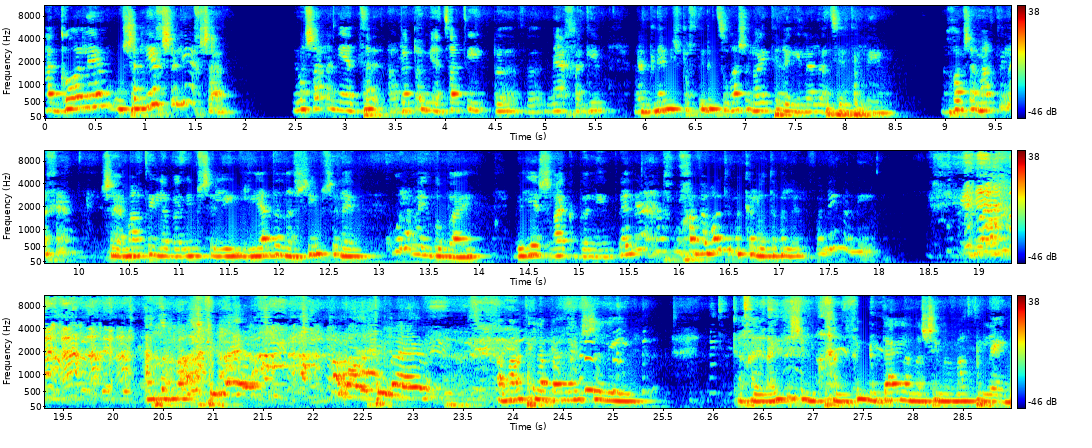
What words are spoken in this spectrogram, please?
הגולם הוא שליח שלי עכשיו. למשל, אני יצאתי, הרבה פעמים יצאתי מהחגים על בני משפחתי בצורה שלא הייתי רגילה לצאת אליהם. נכון שאמרתי לכם? שאמרתי לבנים שלי, ליד הנשים שלהם, כולם היו בבית, ולי יש רק בנים, ואנחנו חברות עם הקלות, אבל לפעמים אני... אז אמרתי להם, אמרתי להם, אמרתי לבנים שלי, ככה ראיתי שמתחנפים מדי לנשים, אמרתי להם,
